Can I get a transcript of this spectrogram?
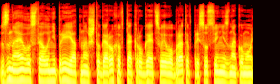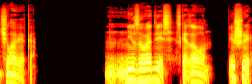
Знаеву стало неприятно, что Горохов так ругает своего брата в присутствии незнакомого человека. «Не заводись», — сказал он. «Пиши».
